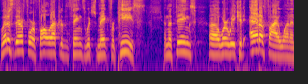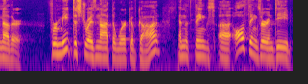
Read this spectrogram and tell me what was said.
Let us therefore follow after the things which make for peace and the things uh, where we could edify one another. For meat destroys not the work of God, and the things, uh, all things are indeed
